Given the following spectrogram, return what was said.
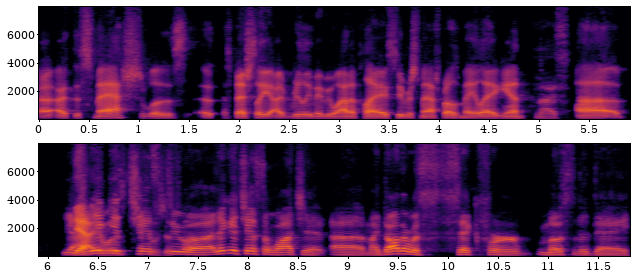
uh, the Smash was uh, especially. I really maybe want to play Super Smash Bros. Melee again. Nice. Uh, Yeah, yeah, I it didn't was. get a chance to. Uh, I didn't get a chance to watch it. Uh, my daughter was sick for most of the day,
